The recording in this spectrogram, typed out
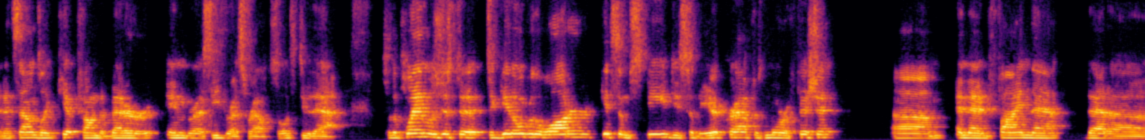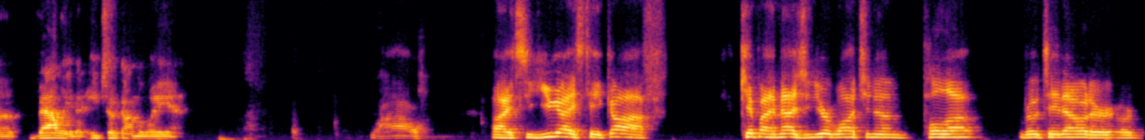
And it sounds like Kipp found a better ingress egress route. So let's do that. So the plan was just to, to get over the water, get some speed so the aircraft was more efficient, um, and then find that that uh, valley that he took on the way in. Wow. All right. So you guys take off. Kipp, I imagine you're watching them pull up, rotate out, or, or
